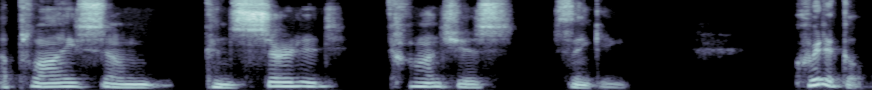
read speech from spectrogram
apply some concerted, conscious thinking, critical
